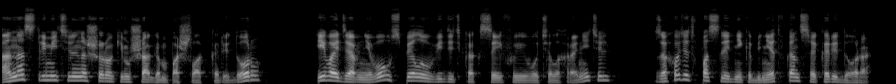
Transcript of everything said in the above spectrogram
Она стремительно широким шагом пошла к коридору и, войдя в него, успела увидеть, как сейф и его телохранитель заходят в последний кабинет в конце коридора.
